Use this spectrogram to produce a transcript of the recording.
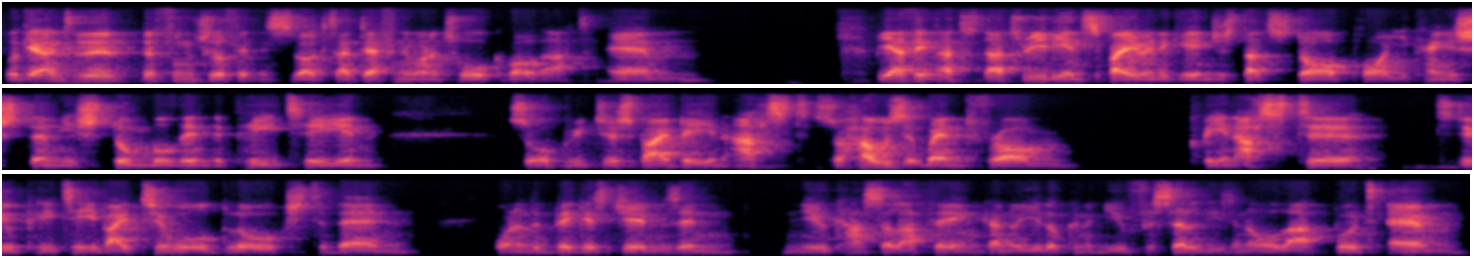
we'll get into the, the functional fitness as well because I definitely want to talk about that. Um, but yeah, I think that's that's really inspiring. Again, just that start part. You kind of then you stumbled into PT and sort of just by being asked. So how has it went from being asked to to do PT by two old blokes to then one of the biggest gyms in Newcastle? I think I know you're looking at new facilities and all that, but um,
